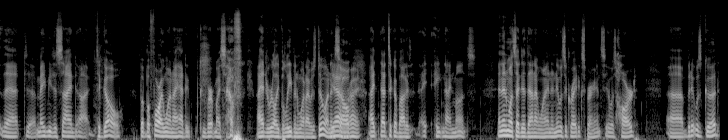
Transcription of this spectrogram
that uh, made me decide uh, to go. But before I went, I had to convert myself. I had to really believe in what I was doing, and yeah. so right. I, that took about eight nine months. And then once I did that, I went, and it was a great experience. It was hard, uh, but it was good.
